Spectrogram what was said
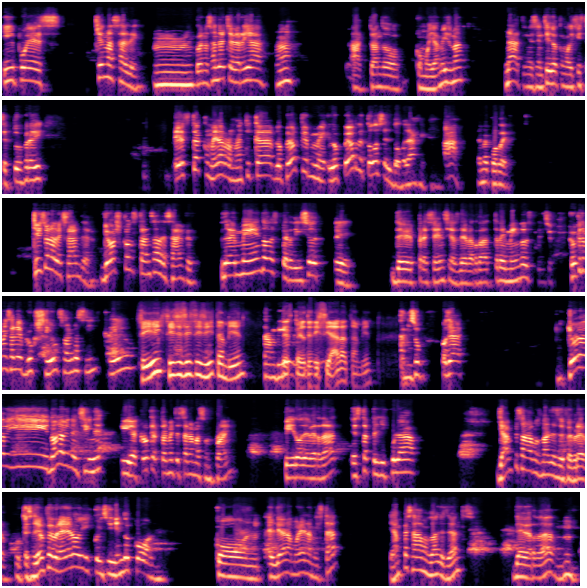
Y pues, ¿quién más sale? Mm, bueno, Sandra Echeverría actuando como ella misma. Nada tiene sentido, como dijiste tú, Freddy. Esta comedia romántica, lo peor que lo peor de todo es el doblaje. Ah, ya me acordé. Jason Alexander, George Constanza de Seinfeld, tremendo desperdicio de, presencias, de verdad, tremendo desperdicio. Creo que también sale Brooke Shields, algo así, creo. Sí, sí, sí, sí, sí, sí, también. También. Desperdiciada también. También o sea, yo la vi, no la vi en el cine, y creo que actualmente está en Amazon Prime, pero de verdad, esta película ya empezábamos más desde febrero, porque salió en febrero y coincidiendo con, con el Día del Amor y la Amistad, ya empezábamos mal desde antes. De verdad. Mm.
